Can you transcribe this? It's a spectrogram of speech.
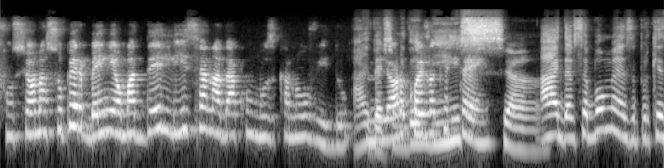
funciona super bem e é uma delícia nadar com música no ouvido. Ai, Melhor coisa que tem. Ai, deve ser bom mesmo, porque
